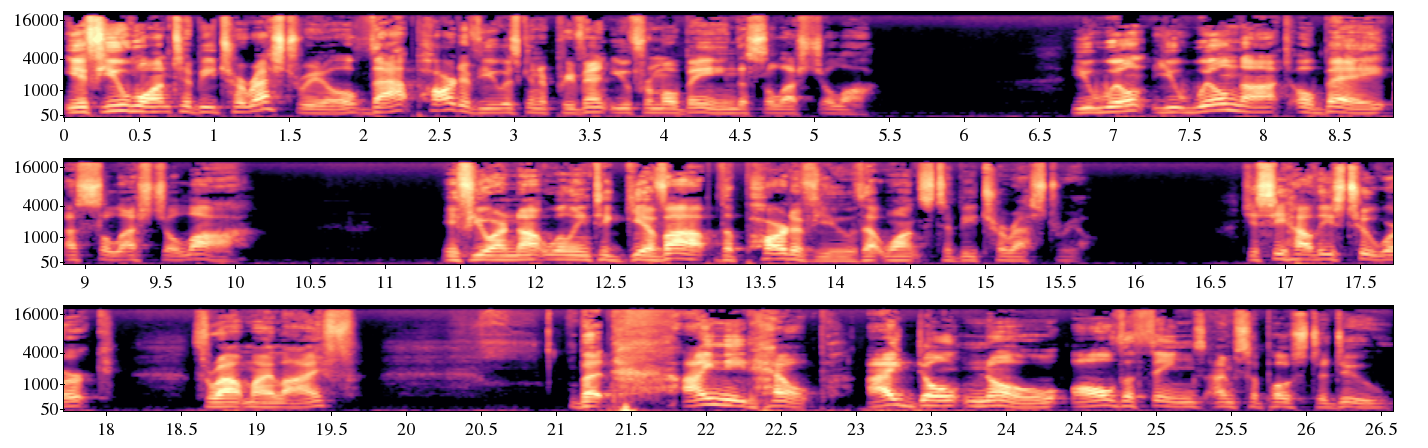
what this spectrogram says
If you want to be terrestrial, that part of you is going to prevent you from obeying the celestial law. You will, you will not obey a celestial law if you are not willing to give up the part of you that wants to be terrestrial. Do you see how these two work throughout my life? But I need help. I don't know all the things I'm supposed to do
